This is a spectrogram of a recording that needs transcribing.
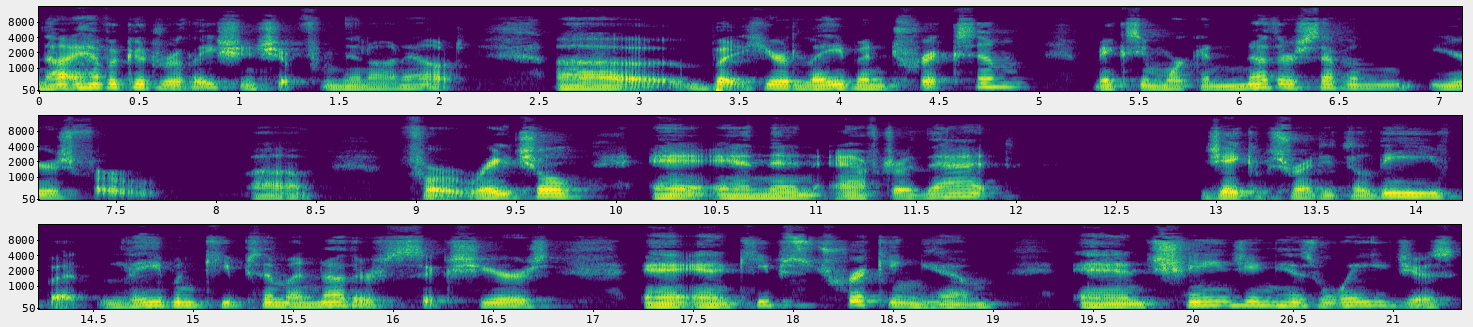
not have a good relationship from then on out. Uh, but here Laban tricks him makes him work another seven years for uh, for Rachel, and, and then after that, Jacob's ready to leave, but Laban keeps him another six years and, and keeps tricking him and changing his wages,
